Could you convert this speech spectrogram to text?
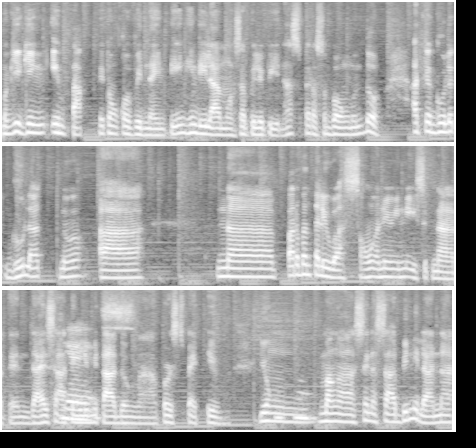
magiging impact nitong COVID-19 hindi lamang sa Pilipinas pero sa buong mundo. At kagulat-gulat no, uh, na para bang taliwas sa kung ano yung iniisip natin dahil sa ating Yes. limitadong uh, perspective yung Mhm. mga sinasabi nila na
